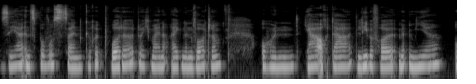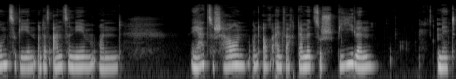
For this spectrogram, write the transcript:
sehr ins Bewusstsein gerückt wurde durch meine eigenen Worte. Und ja, auch da liebevoll mit mir umzugehen und das anzunehmen und ja, zu schauen und auch einfach damit zu spielen mit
